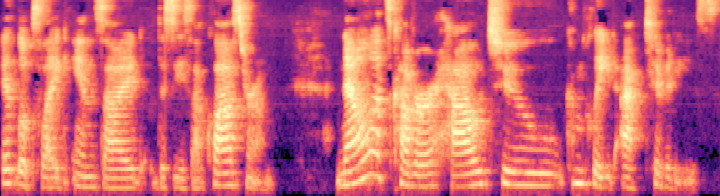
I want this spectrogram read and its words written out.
it looks like inside the Seesaw classroom. Now let's cover how to complete activities.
